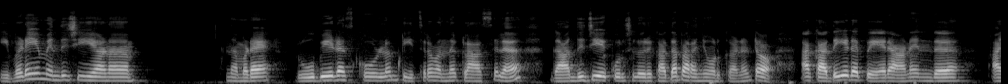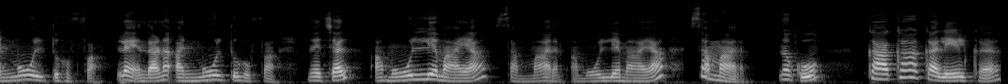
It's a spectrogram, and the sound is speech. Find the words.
ഇവിടെയും എന്ത് ചെയ്യാണ്? നമ്മുടെ റൂബിയുടെ സ്കൂളിലും ടീച്ചർ വന്ന ക്ലാസ്സിൽ ഗാന്ധിജിയെക്കുറിച്ചുള്ള ഒരു കഥ പറഞ്ഞു കൊടുക്കുകയാണ് കേട്ടോ. ആ കഥയുടെ പേരാണ് എന്ത്? അൻമൂൽ തുഹുഫ അല്ലേ? എന്താണ് അൻമൂൽ തുഹുഫ? എന്ന് വെച്ചാൽ അമൂല്യമായ സമ്മാനം അമൂല്യമായ സമ്മാനം. നോക്കൂ കാക്ക കലേൽക്കർ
